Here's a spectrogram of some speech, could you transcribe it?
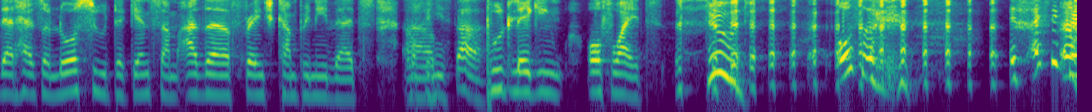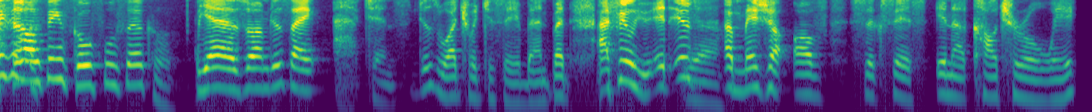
that has a lawsuit against some other French company that's uh, Company star. bootlegging off white. dude. also, it's actually crazy how things go full circle. Yeah, so I'm just like, ah, gents, just watch what you say, man. But I feel you. It is Yeah. a measure of success in a cultural way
